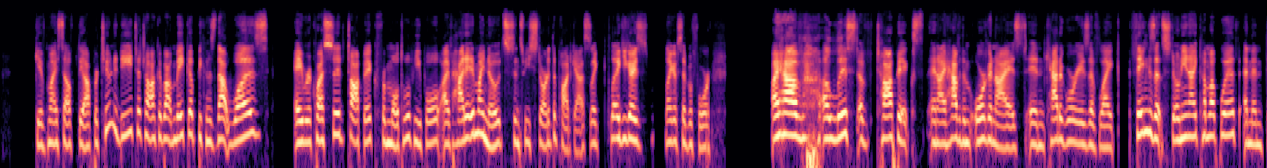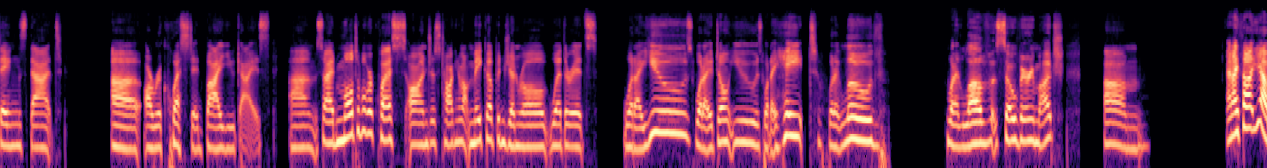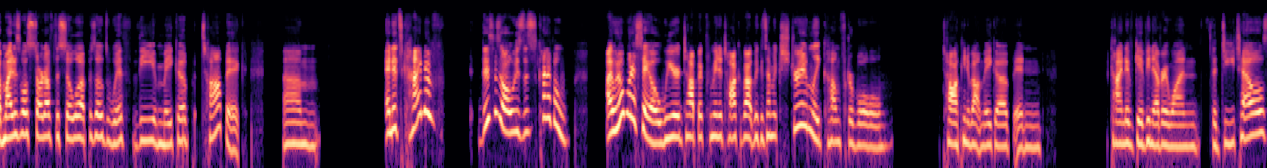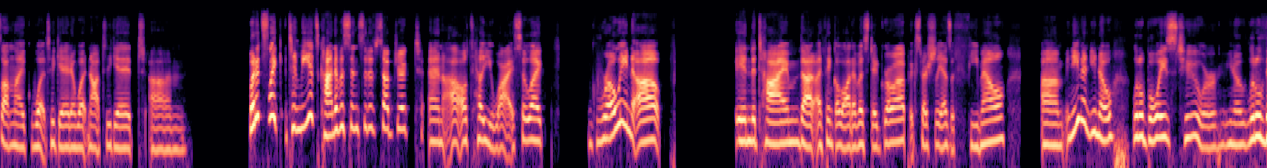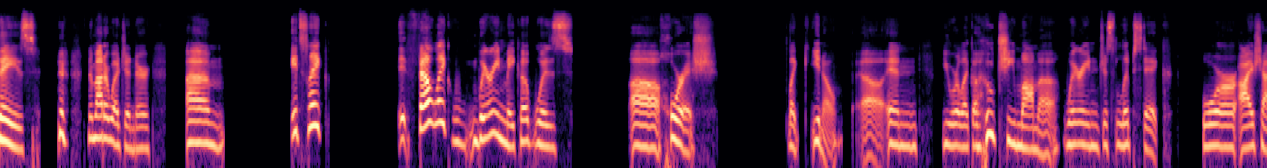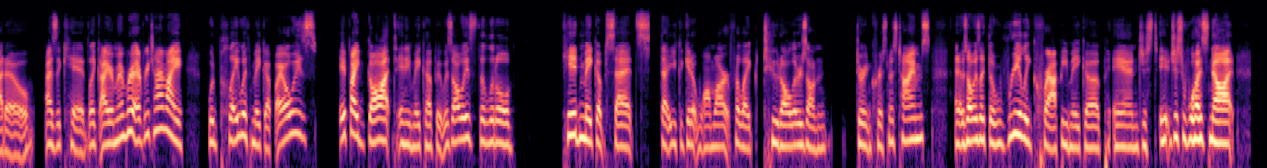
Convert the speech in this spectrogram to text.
give myself the opportunity to talk about makeup because that was a requested topic from multiple people. I've had it in my notes since we started the podcast. Like like you guys like I've said before, I have a list of topics and I have them organized in categories of like things that Stoney and I come up with and then things that uh are requested by you guys. Um so I had multiple requests on just talking about makeup in general, whether it's what I use, what I don't use, what I hate, what I loathe, what I love so very much. Um and I thought, yeah, might as well start off the solo episodes with the makeup topic. Um, and it's kind of this is always this is kind of a I don't want to say a weird topic for me to talk about because I'm extremely comfortable talking about makeup and kind of giving everyone the details on like what to get and what not to get. Um, but it's like to me, it's kind of a sensitive subject, and I'll, I'll tell you why. So, like, growing up in the time that I think a lot of us did grow up, especially as a female, um, and even you know little boys too, or you know little theys, no matter what gender. Um, it's like it felt like wearing makeup was uh whorish like you know uh and you were like a hoochie mama wearing just lipstick or eyeshadow as a kid like i remember every time i would play with makeup i always if i got any makeup it was always the little kid makeup sets that you could get at walmart for like two dollars on during Christmas times, and it was always like the really crappy makeup, and just it just was not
